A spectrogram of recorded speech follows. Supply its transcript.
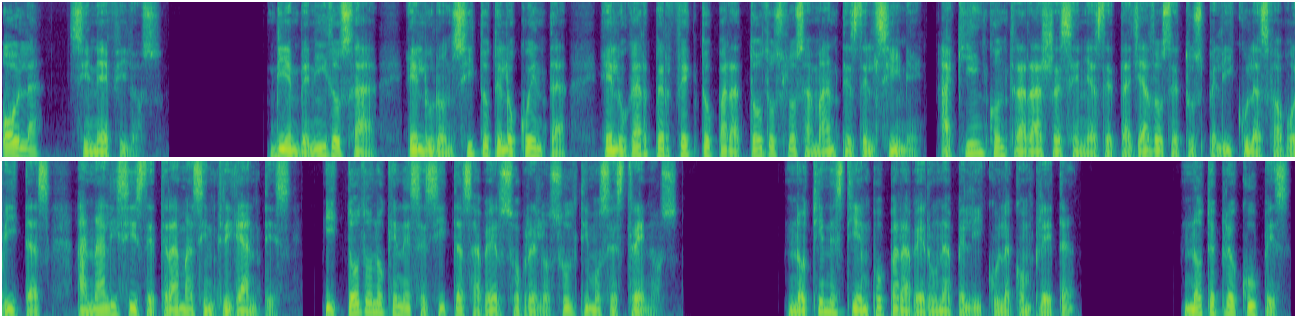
Hola, cinéfilos. Bienvenidos a El Huroncito te lo cuenta, el lugar perfecto para todos los amantes del cine. Aquí encontrarás reseñas detallados de tus películas favoritas, análisis de tramas intrigantes, y todo lo que necesitas saber sobre los últimos estrenos. ¿No tienes tiempo para ver una película completa? No te preocupes,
